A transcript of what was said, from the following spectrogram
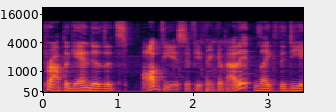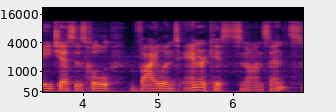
propaganda that's obvious if you think about it, like the DHS's whole violent anarchists nonsense.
